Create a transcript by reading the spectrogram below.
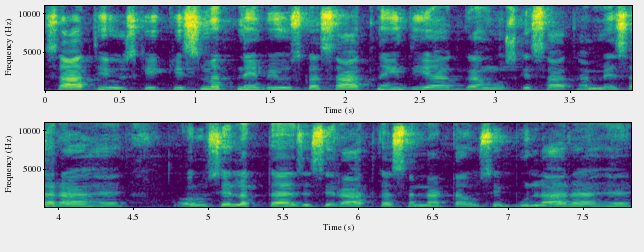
साथ ही उसकी किस्मत ने भी उसका साथ नहीं दिया। गम उसके साथ हमेशा रहा है और उसे लगता है जैसे रात का सन्नाटा उसे बुला रहा है।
